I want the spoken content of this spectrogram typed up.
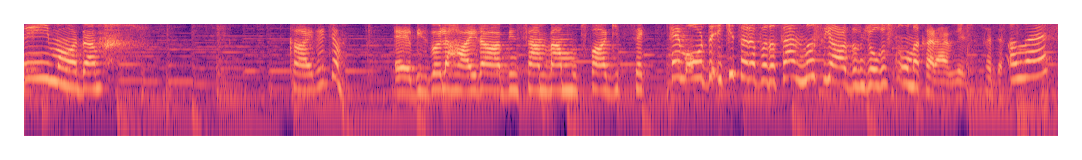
İyi madem. Kayracığım. ee, biz böyle Hayri abin sen ben mutfağa gitsek hem orada iki tarafa da sen nasıl yardımcı olursun ona karar veririz hadi. Olur.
